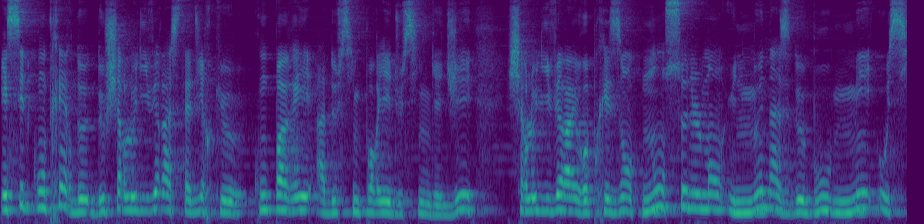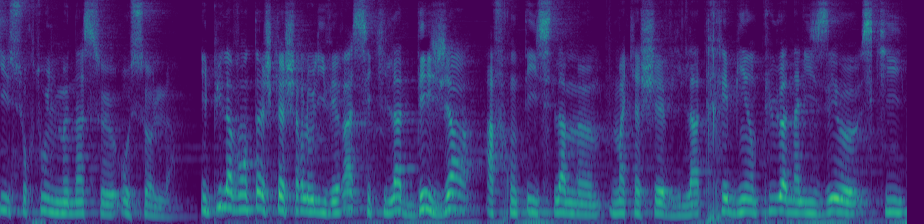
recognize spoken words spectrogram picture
Et c'est le contraire de, Charles Oliveira, c'est-à-dire que comparé à Dustin Poirier et Justin Gagey, Charles Oliveira représente non seulement une menace debout, mais aussi et surtout une menace euh, au sol. Et puis l'avantage qu'a Charles Oliveira, c'est qu'il a déjà affronté Islam euh, Makachev. Il a très bien pu analyser euh, ce, qui,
